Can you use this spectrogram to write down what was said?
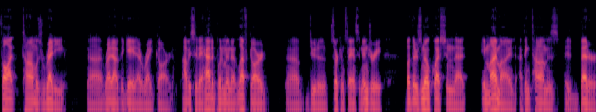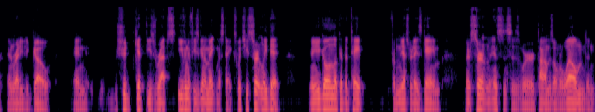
thought Tom was ready uh, right out of the gate at right guard. Obviously, they had to put him in at left guard uh, due to circumstance and injury, but there's no question that, in my mind, I think Tom is is better and ready to go, and should get these reps, even if he's going to make mistakes, which he certainly did. And you go and look at the tape from yesterday's game. There's certain instances where Tom is overwhelmed, and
